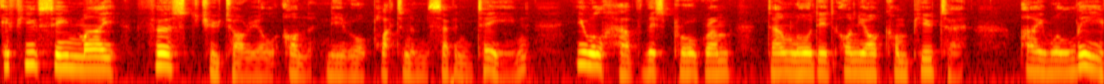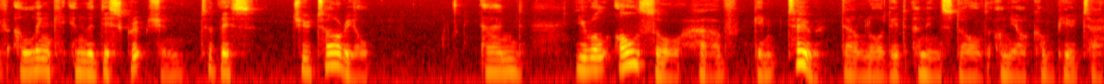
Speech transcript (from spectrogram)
If you've seen my first tutorial on Nero Platinum 17, you will have this program downloaded on your computer. I will leave a link in the description to this tutorial. And you will also have GIMP 2 downloaded and installed on your computer.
